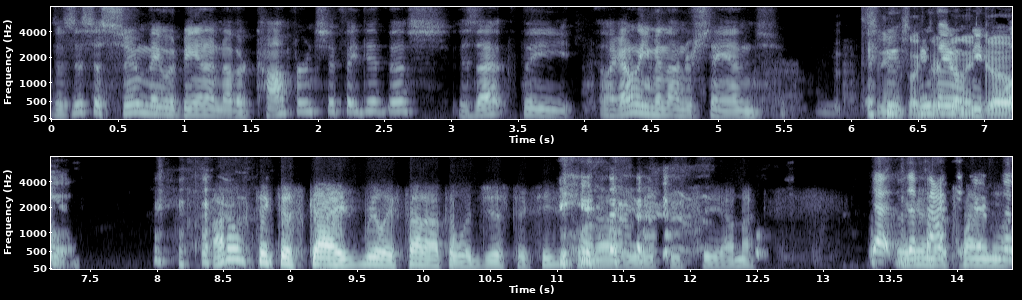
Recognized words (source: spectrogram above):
does this assume they would be in another conference if they did this? Is that the like? I don't even understand. It seems like they're would going be to go. playing. I don't think this guy really thought out the logistics. He just went out of the ACC. I'm not. Yeah, the fact that there's plan no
